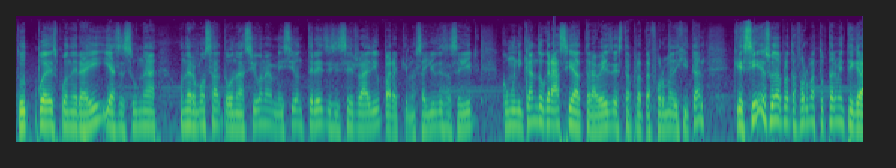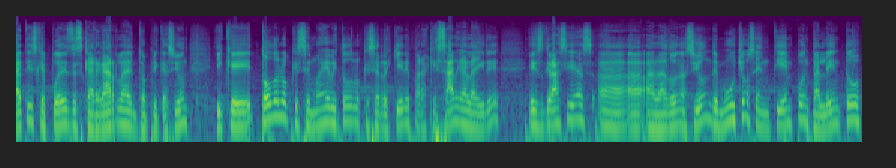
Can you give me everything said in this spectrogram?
tú puedes poner ahí y haces una, una hermosa donación a Misión 316 Radio para que nos ayudes a seguir comunicando. Gracia a través de esta plataforma digital, que sí es una plataforma totalmente gratis, que puedes descargarla en tu aplicación y que todo lo que se mueve y todo lo que se requiere para que salga al aire es gracias a, la donación de muchos en tiempo, en talento,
